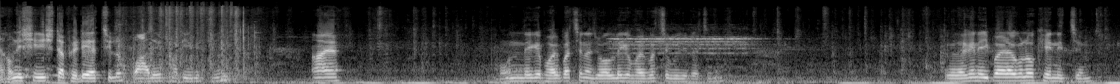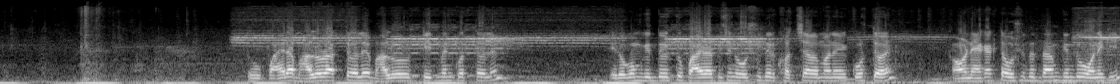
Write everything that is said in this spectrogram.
এখনই জিনিসটা ফেটে যাচ্ছিল, পা দিয়ে ফাটিয়ে দিচ্ছিল আয়। মন দেখে ভয় পাচ্ছে না, জল দেখে ভয় পাচ্ছে বুঝে যাচ্ছে তো দেখেন এই পায়রাগুলো খেয়ে নিচ্ছে। তো পায়রা ভালো রাখতে হলে, ভালো ট্রিটমেন্ট করতে হলে, এরকম কিন্তু একটু পায়রার পিছনে ওষুধের খরচা মানে করতে হয়। কারণ এক একটা ওষুধের দাম কিন্তু অনেকই।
